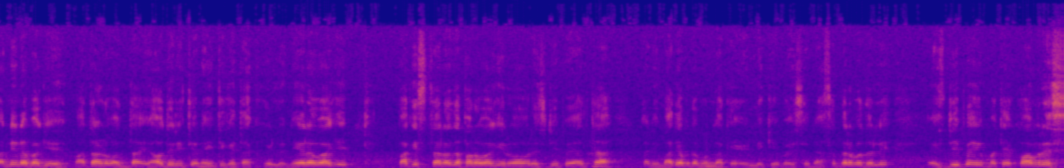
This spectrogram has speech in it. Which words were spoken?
ಮಣ್ಣಿನ ಬಗ್ಗೆ ಮಾತಾಡುವಂಥ ಯಾವುದೇ ರೀತಿಯ ನೈತಿಕತೆ ಹಕ್ಕುಗಳಿಲ್ಲ. ನೇರವಾಗಿ ಪಾಕಿಸ್ತಾನದ ಪರವಾಗಿರುವವರು ಎಸ್ ಡಿ ಪಿ ಅಂತ ನಾನು ಮಾಧ್ಯಮದ ಮೂಲಕ ಹೇಳಲಿಕ್ಕೆ ಬಯಸ್ತೇನೆ. ಆ ಸಂದರ್ಭದಲ್ಲಿ ಎಸ್ ಡಿ ಪಿ ಮತ್ತು ಕಾಂಗ್ರೆಸ್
